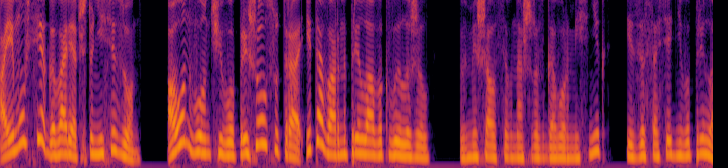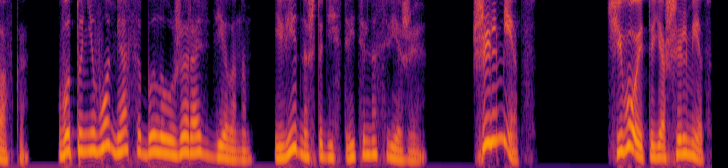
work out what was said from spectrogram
А ему все говорят, что не сезон. А он вон чего, пришел с утра и товар на прилавок выложил. Вмешался в наш разговор мясник из-за соседнего прилавка. Вот у него мясо было уже разделанным, и видно, что действительно свежее. «Шельмец!» «Чего это я шельмец?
